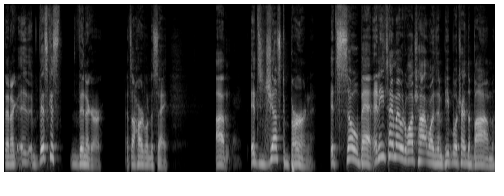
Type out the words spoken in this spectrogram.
vinegar, eh, viscous vinegar. That's a hard one to say. Um, it's just burn. It's so bad. Anytime I would watch Hot Ones and people would try the bomb,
